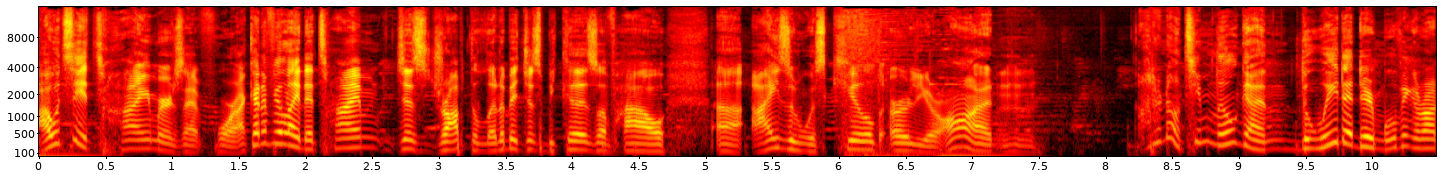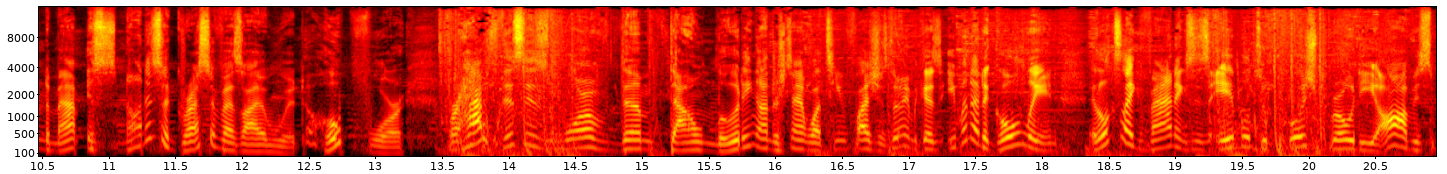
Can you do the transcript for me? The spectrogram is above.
I would say timers at four. I kind of feel like the time just dropped a little bit just because of how uh, Aizen was killed earlier on. I don't know, Team Lilgun, the way that they're moving around the map is not as aggressive as I would hope for. Perhaps this is more of them downloading, understand what Team Flash is doing, because even at the goal lane, it looks like Vanix is able to push Brody off, is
